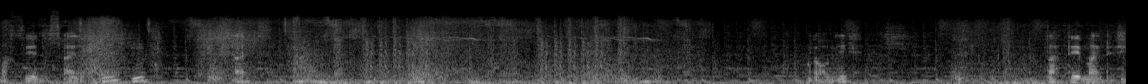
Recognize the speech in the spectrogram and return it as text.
macht sie das eine. Hm? Nice. Oder auch nicht. Nach dem meinte ich.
